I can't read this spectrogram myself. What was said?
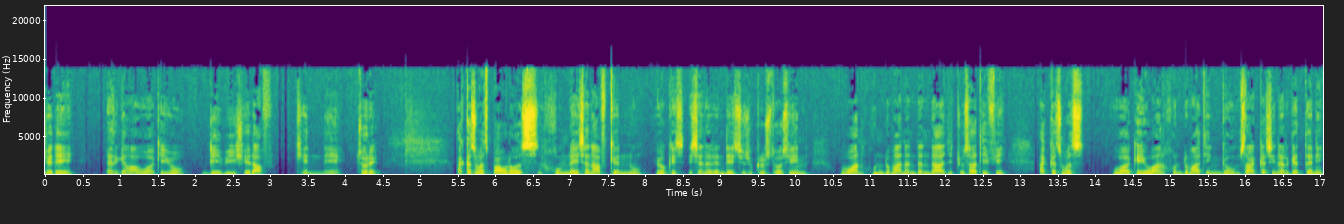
jedhee ergamaa waaqayyoo deebii isheedhaaf kennee ture akkasumas paawuloos humna isanaaf kennu yookiis isa na dandeessisu kiristoosiin waan hundumaa nan danda'a jechuu isaatii fi akkasumas waaqayyo waan hundumaatiin ga'umsaa akkasiin argattanii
